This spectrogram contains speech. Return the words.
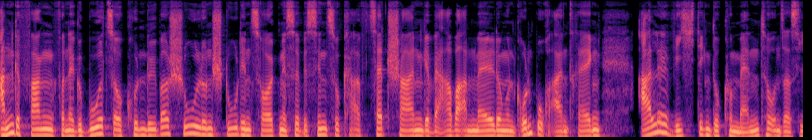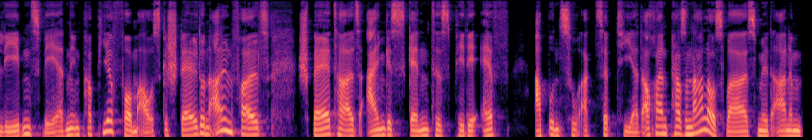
angefangen von der Geburtsurkunde über Schul- und Studienzeugnisse bis hin zu Kfz-Scheinen, Gewerbeanmeldungen und Grundbucheinträgen alle wichtigen Dokumente unseres Lebens werden in Papierform ausgestellt und allenfalls später als eingescanntes PDF ab und zu akzeptiert. Auch ein Personalausweis mit einem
